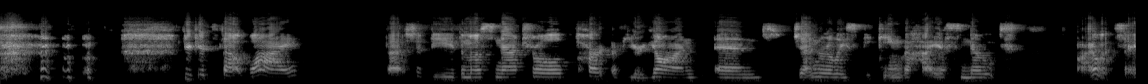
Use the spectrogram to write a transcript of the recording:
you get to that Y, that should be the most natural part of your yawn, and generally speaking, the highest note I would say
